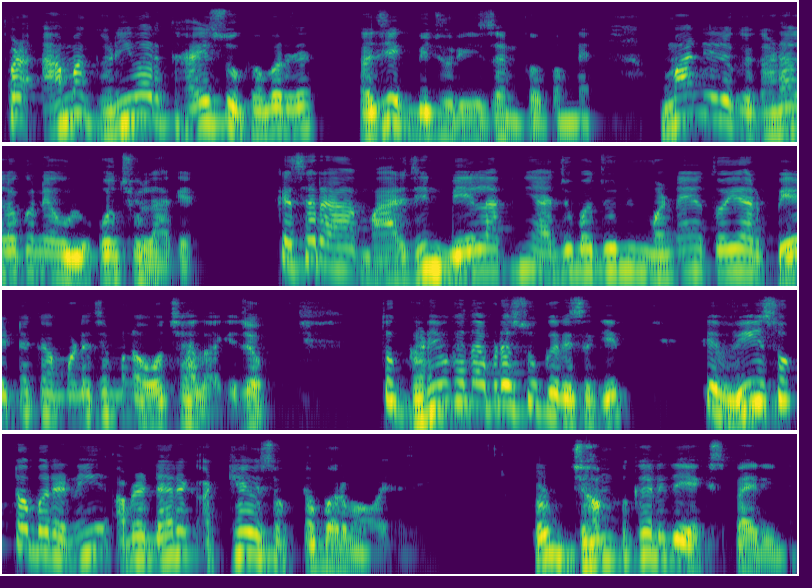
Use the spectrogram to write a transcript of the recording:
પણ આમાં ઘણી વાર થાય શું ખબર છે? હજી એક બીજું રીઝન કહું તમને. માની લો કે ઘણા લોકોને એવું ઓછું લાગે કે સર, આ માર્જિન બે લાખની આજુબાજુની મને તો યાર બે ટકા મળે છે, મને ઓછા લાગે. જો, તો ઘણી વખત આપણે શું કરી શકીએ કે વીસ ઓક્ટોબરે નહીં, આપણે ડાયરેક્ટ અઠ્યાવીસ ઓક્ટોબરમાં વયા જઈએ થોડુંક જમ્પ કરી દઈએ એક્સપાયરીને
